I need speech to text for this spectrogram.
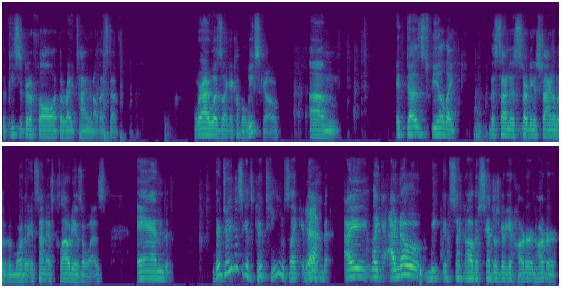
the piece is going to fall at the right time and all that stuff. Where I was like a couple weeks ago, um, it does feel like the sun is starting to shine a little bit more. That it's not as cloudy as it was, and they're doing this against good teams. Like Yeah. that, I like I know we. It's like oh the schedule's going to get harder and harder.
